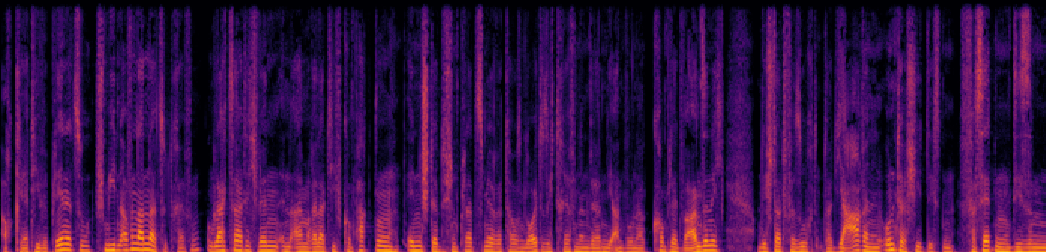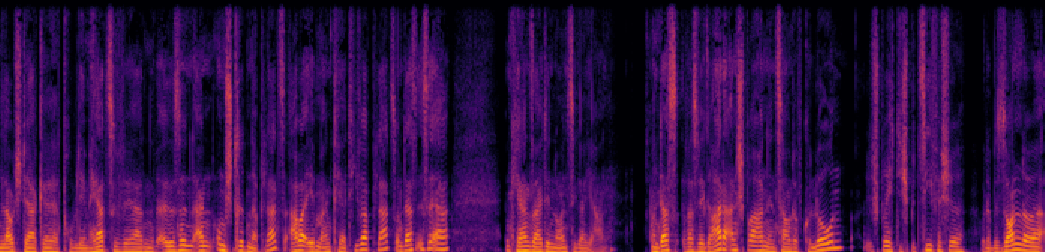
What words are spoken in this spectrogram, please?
auch kreative Pläne zu schmieden, aufeinander zu treffen. Und gleichzeitig, wenn in einem relativ kompakten innenstädtischen Platz mehrere tausend Leute sich treffen, dann werden die Anwohner komplett wahnsinnig. Und die Stadt versucht seit Jahren in unterschiedlichsten Facetten diesem Lautstärkeproblem Herr zu werden. Also es ist ein umstrittener Platz, aber eben ein kreativer Platz. Und das ist er im Kern seit den 90er Jahren. Und das, was wir gerade ansprachen, den Sound of Cologne, sprich die spezifische oder besondere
